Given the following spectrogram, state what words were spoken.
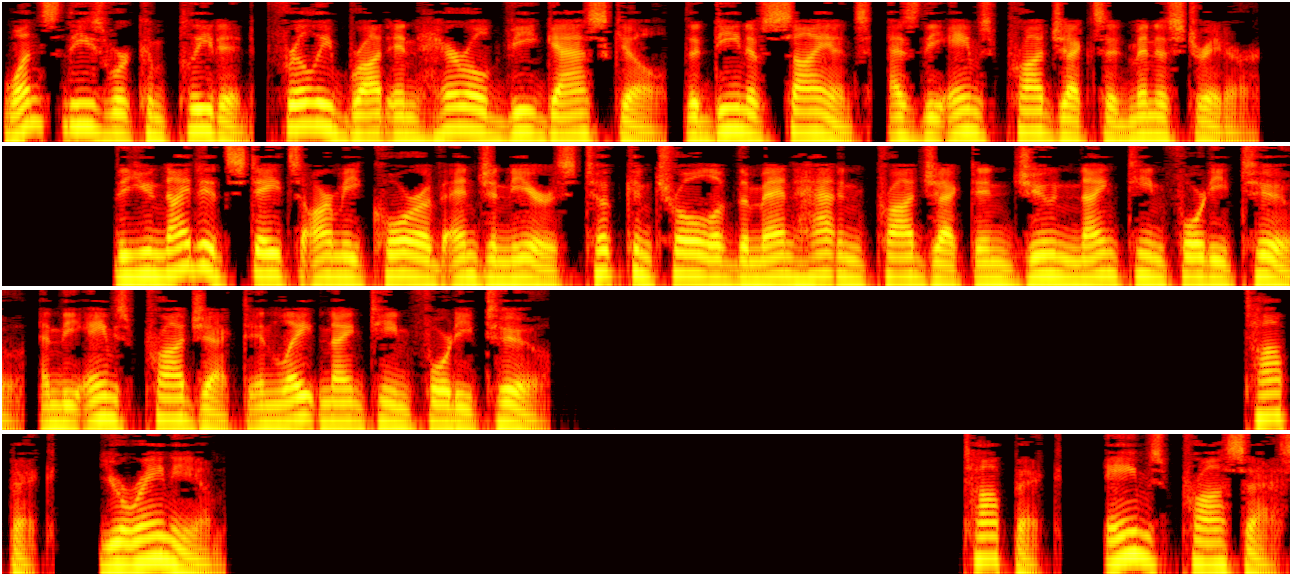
Once these were completed, Friley brought in Harold V. Gaskill, the Dean of Science, as the Ames Project's administrator. The United States Army Corps of Engineers took control of the Manhattan Project in June 1942, and the Ames Project in late 1942. Uranium Ames process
